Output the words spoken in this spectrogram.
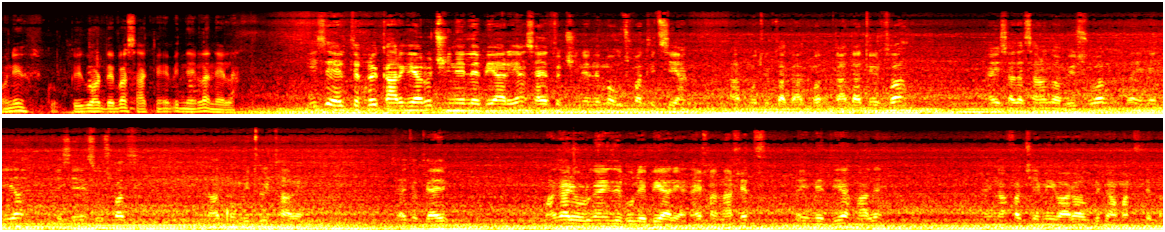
უნი გიგვარდება საქმეები ნელა-ნელა. ისე ერთი ხრი კარგია რომ ჩინელები არიან, საერთოდ ჩინელებმა უცბათიციან ატმოსფეროთა გადატირთვა. აი სადაც არ უნდა მისვლა და იმედია ესეც უცბად დაგმომიტვირთავენ. საერთოდ აი მაგარი ორგანიზებულები არიან. აი ხა ნახეთ, აი მედია მალე აი ნახავ ჩემი ვარაუდი გამართლება.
